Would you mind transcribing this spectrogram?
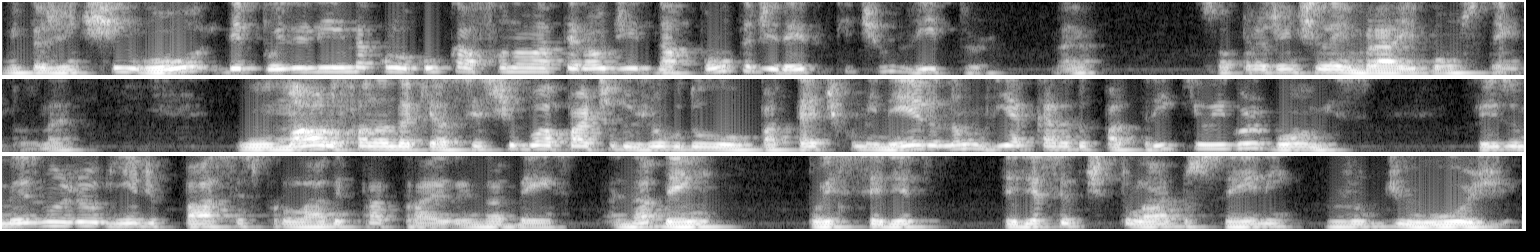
muita gente xingou, e depois ele ainda colocou o Cafu na lateral, de, na ponta direita, que tinha o Vitor, né? Só para a gente lembrar aí bons tempos, né? O Mauro falando aqui, assisti boa parte do jogo do Patético Mineiro, não vi a cara do Patrick e o Igor Gomes. Fez o mesmo joguinho de passes para o lado e para trás, ainda bem, ainda bem, pois seria teria sido titular do Ceni no jogo de hoje.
